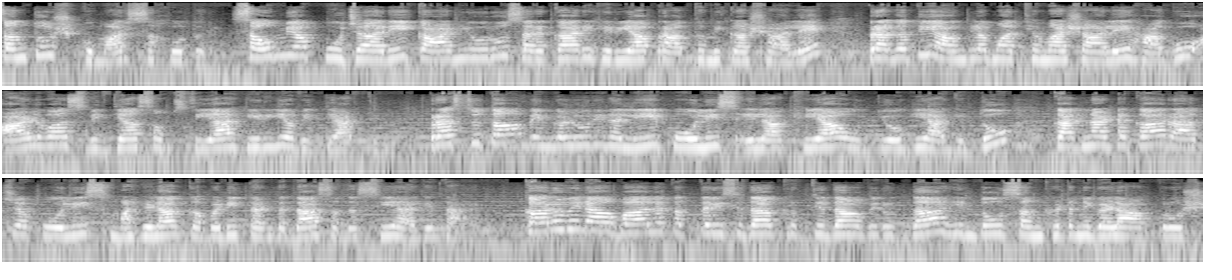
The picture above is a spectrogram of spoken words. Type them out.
ಸಂತೋಷ್ ಕುಮಾರ್ ಸಹೋದರಿ. ಸೌಮ್ಯ ಪೂಜಾರಿ ಕಾಣಿಯೂರು ಸರ್ಕಾರಿ ಹಿರಿಯ ಪ್ರಾಥಮಿಕ ಶಾಲೆ ಪ್ರಗತಿ ಆಂಗ್ಲ ಮಾಧ್ಯಮ ಶಾಲೆ ಹಾಗೂ ಆಳ್ವಾಸ್ ವಿದ್ಯಾಸಂಸ್ಥೆಯ ಹಿರಿಯ ವಿದ್ಯಾರ್ಥಿ ಪ್ರಸ್ತುತ ಬೆಂಗಳೂರಿನಲ್ಲಿ ಪೊಲೀಸ್ ಇಲಾಖೆಯ ಉದ್ಯೋಗಿಯಾಗಿದ್ದು, ಕರ್ನಾಟಕ ರಾಜ್ಯ ಪೊಲೀಸ್ ಮಹಿಳಾ ಕಬಡ್ಡಿ ತಂಡದ ಸದಸ್ಯೆಯಾಗಿದ್ದಾರೆ. ಕರುವಿನ ಬಾಲ ಕತ್ತರಿಸಿದ ಕೃತ್ಯದ ವಿರುದ್ಧ ಹಿಂದೂ ಸಂಘಟನೆಗಳ ಆಕ್ರೋಶ,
